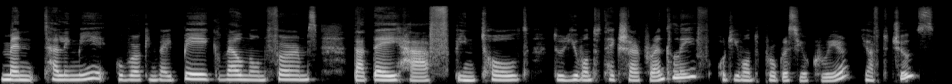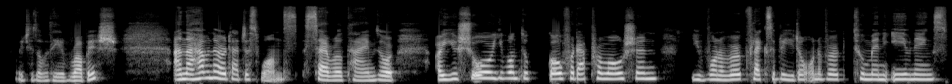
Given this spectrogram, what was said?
men telling me who work in very big, well-known firms that they have been told, do you want to take shared parental leave or do you want to progress your career? You have to choose which is obviously rubbish. And I haven't heard that just once, several times. Or are you sure you want to go for that promotion? You want to work flexibly. You don't want to work too many evenings.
